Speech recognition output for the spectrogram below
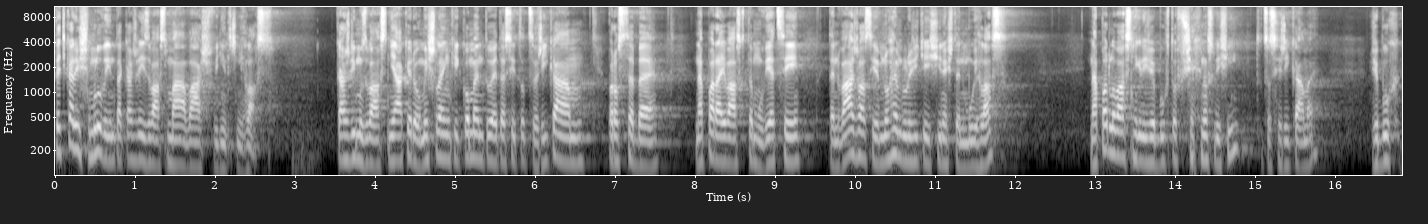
Teďka, když mluvím, tak každý z vás má váš vnitřní hlas. Každému z vás nějaké jdou myšlenky, komentujete si to, co říkám pro sebe, napadají vás k tomu věci. Ten váš hlas je mnohem důležitější než ten můj hlas. Napadlo vás někdy, že Bůh to všechno slyší, to, co si říkáme? Že Bůh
